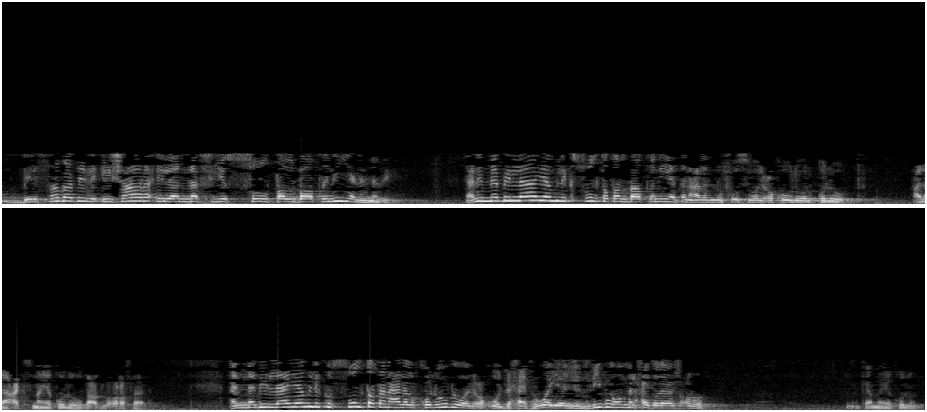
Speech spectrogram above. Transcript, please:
بصدد الإشارة إلى نفي السلطة الباطنية للنبي. يعني النبي لا يملك سلطة باطنية على النفوس والعقول والقلوب على عكس ما يقوله بعض العرفاء. النبي لا يملك السلطة على القلوب والعقول بحيث هو يجذبهم من حيث لا يشعرون. كما يقولون.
